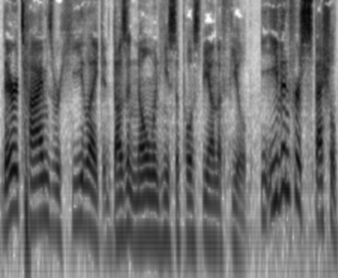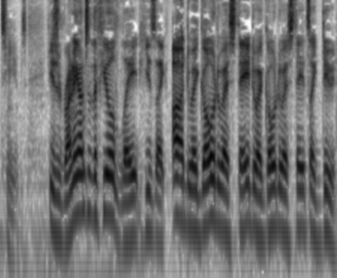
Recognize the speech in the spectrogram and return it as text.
There are times where he like doesn't know when he's supposed to be on the field, even for special teams. He's running onto the field late. He's like, "Oh, do I go? Do I stay? Do I go? Do I stay?" It's like, dude,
